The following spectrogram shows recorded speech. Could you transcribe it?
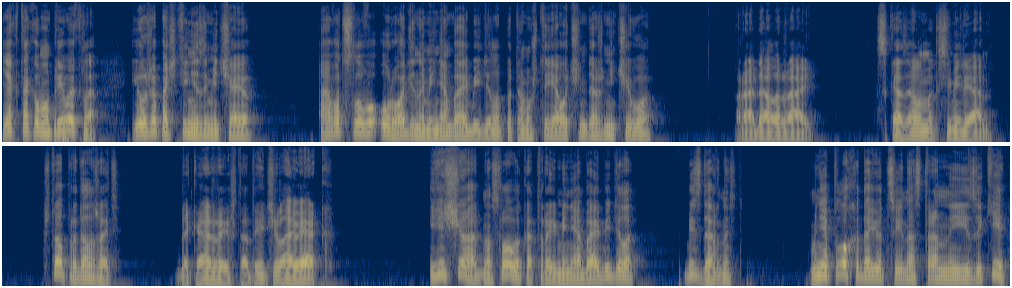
Я к такому привыкла и уже почти не замечаю. А вот слово уродина меня бы обидело, потому что я очень даже ничего. Продолжай, сказал Максимилиан. Что продолжать? Докажи, что ты человек. Еще одно слово, которое меня бы обидело бездарность. Мне плохо даются иностранные языки,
